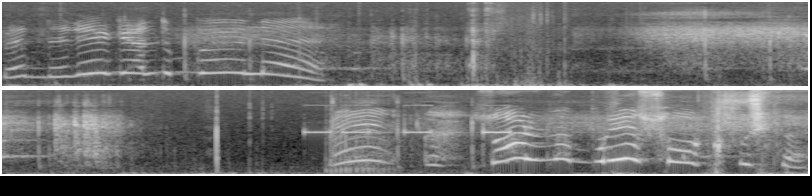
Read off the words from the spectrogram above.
Ben nereye geldim böyle? Uçmuşlar.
